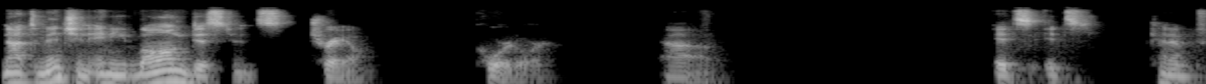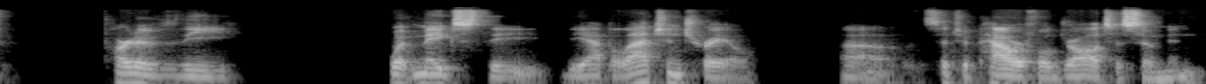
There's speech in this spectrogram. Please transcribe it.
not to mention any long distance trail corridor. Uh, it's it's kind of part of the what makes the the Appalachian Trail uh, such a powerful draw to so many.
